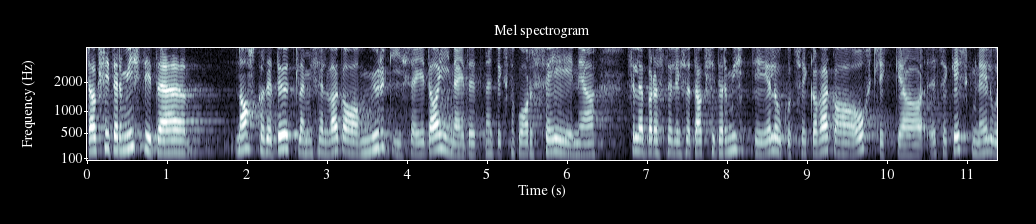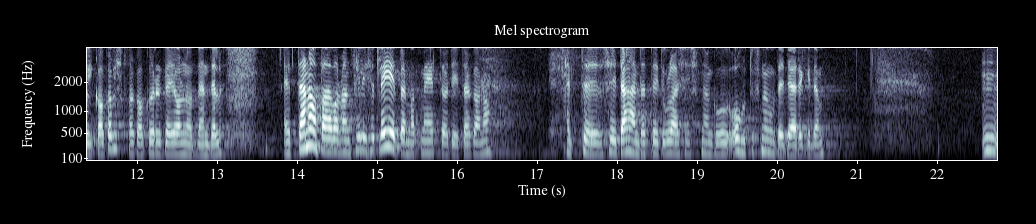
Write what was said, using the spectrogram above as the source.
taksitermistid äh, nahkade töötlemisel väga mürgiseid aineid, et näiteks nagu arseen ja sellepärast oli see taksidermisti elukutse ikka väga ohtlik ja et see keskmine eluiga ka vist väga kõrge ei olnud nendel. et tänapäeval on sellised leebemad meetodid, aga noh, et see ei tähenda, et ei tule siis nagu ohutusnõudeid järgida. Mm.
